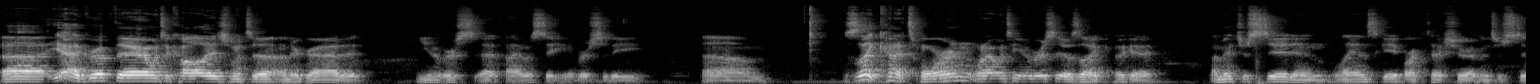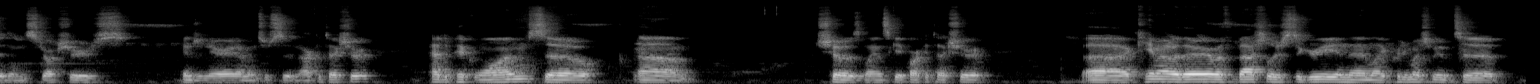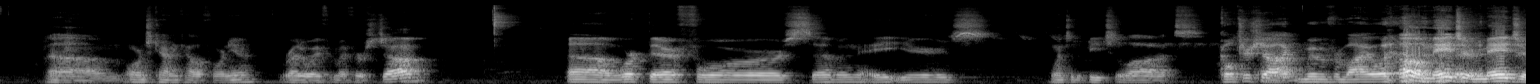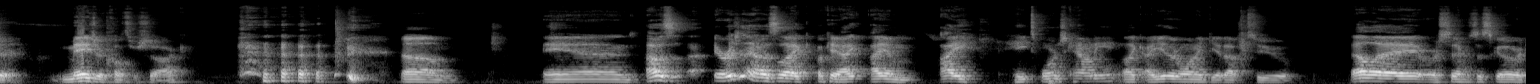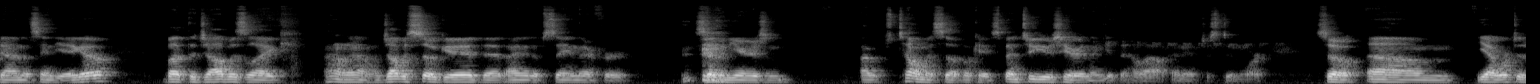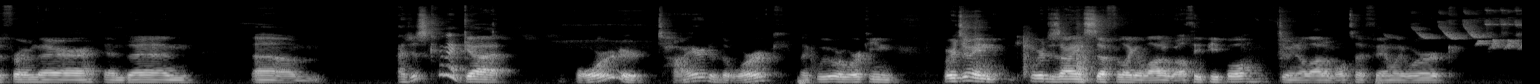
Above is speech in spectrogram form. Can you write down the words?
uh, yeah, I grew up there, went to college, went to undergrad at univers- at Iowa State University. Um, it was like kind of torn when I went to university. I was like, okay, I'm interested in landscape architecture. I'm interested in structures engineering. I'm interested in architecture. Had to pick one, so um, chose landscape architecture. Uh, came out of there with a bachelor's degree, and then like pretty much moved to um, Orange County, California, right away from my first job. Uh, worked there for seven, eight years. Went to the beach a lot. Culture shock, Um, moving from Iowa. Oh, major, major, major culture shock. um, and I was originally I was like, okay, I, I am I hate Orange County. Like I either want to get up to L.A. or San Francisco or down to San Diego, but the job was like I don't know. The job was so good that I ended up staying there for seven years, and I was telling myself, okay, spend two years here and then get the hell out, and it just didn't work. So um, yeah, I worked at a firm there, and then um, I just kind of got bored or tired of the work. Like we were working, we were doing, we were designing stuff for like a lot of wealthy people, doing a lot of multifamily work,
